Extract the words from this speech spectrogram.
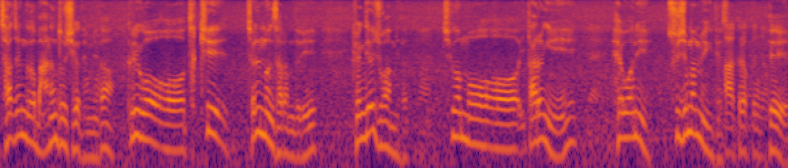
자전거가 많은 도시가 됩니다. 그리고 어, 특히 젊은 사람들이 굉장히 좋아합니다. 지금 뭐 어, 따릉이 회원이 수십만 명이 됐어요. 아, 그렇군요. 예, 예.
